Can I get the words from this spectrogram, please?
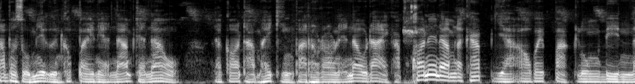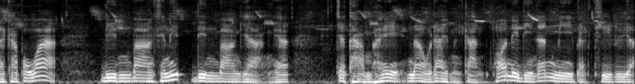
้าผสมอย่างอื่นเข้าไปเนี่ยน้ำจะเน่า แล้วก็ทำให้กิ่งพันธุ์ของเราเนี่ยเน่าได้ครับข้อแนะนำนะครับอย่าเอาไปปักลงดินนะครับ เพราะว่าดินบางชนิดดินบางอย่างเนี่ย จะทำให้เน่าได้เหมือนกัน เพราะในดินนั้นมีแบคทีเรีย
